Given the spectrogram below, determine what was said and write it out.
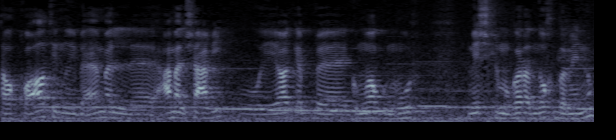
توقعاتي انه يبقى عمل آه، عمل شعبي ويعجب جموع الجمهور مش لمجرد نخبة منه.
